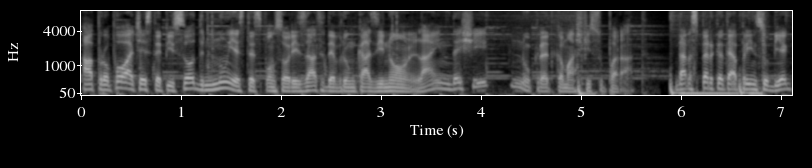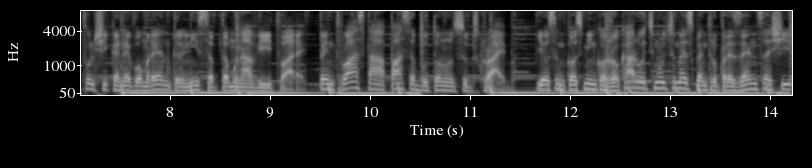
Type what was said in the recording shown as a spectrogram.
Apropo, acest episod nu este sponsorizat de vreun casino online, deși nu cred că m-aș fi supărat. Dar sper că te-a prins subiectul și că ne vom reîntâlni săptămâna viitoare. Pentru asta apasă butonul subscribe. Eu sunt Cosmin Cojocaru, îți mulțumesc pentru prezență și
